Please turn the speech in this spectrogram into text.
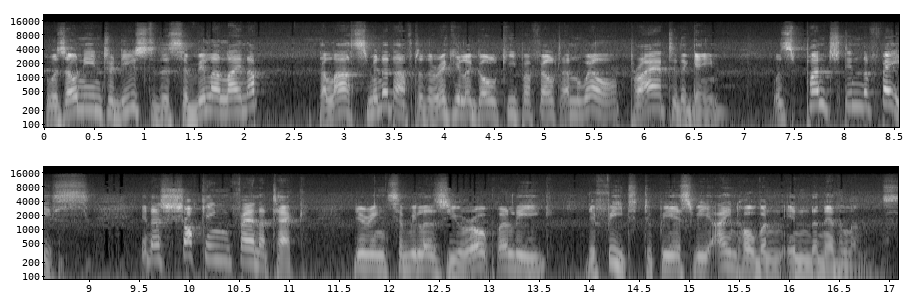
who was only introduced to the Sevilla lineup the last minute after the regular goalkeeper felt unwell prior to the game, was punched in the face in a shocking fan attack during Sevilla's Europa League defeat to PSV Eindhoven in the Netherlands.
